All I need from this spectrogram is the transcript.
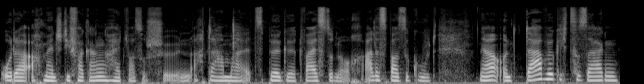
oder ach Mensch, die Vergangenheit war so schön. Ach damals, Birgit, weißt du noch, alles war so gut. Ja, und da wirklich zu sagen,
